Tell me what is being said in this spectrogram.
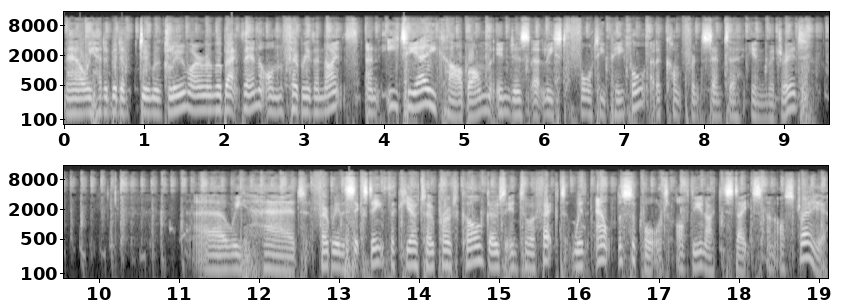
Now, we had a bit of doom and gloom, I remember back then, on February the 9th. An ETA car bomb injures at least 40 people at a conference centre in Madrid. Uh, we had February the 16th, the Kyoto Protocol goes into effect without the support of the United States and Australia.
